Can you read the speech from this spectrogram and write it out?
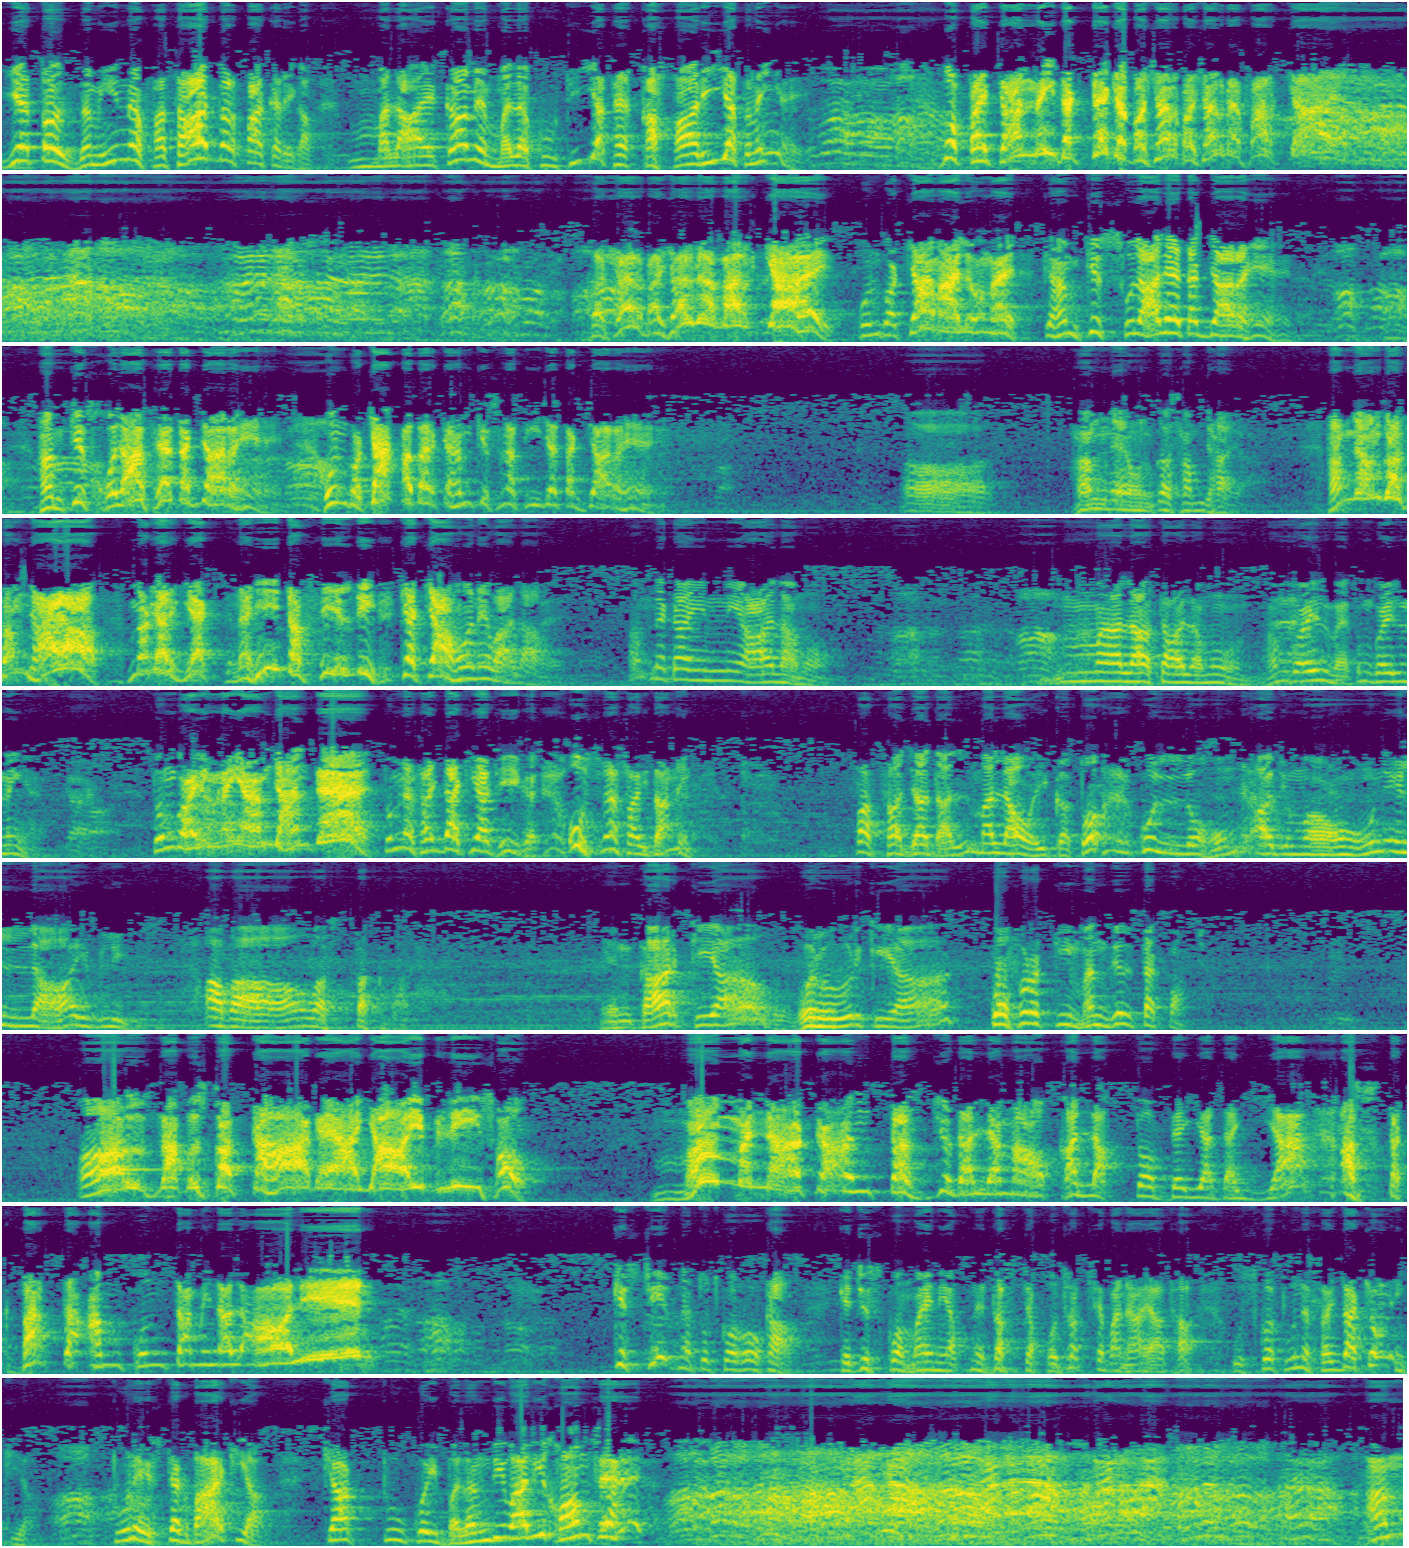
ये तो ज़मीन में फसाद बर्पा करेगा। मलाइका में मलकूतियत है, कहारियत नहीं है। वो पहचान नहीं सकते कि बशर बशर में फ़र्क क्या है। बशर बशर में फ़र्क क्या है? उनको क्या मालूम है कि हम किस सुलाले तक जा रहे हैं? हम किस खुलासे तक जा रहे हैं? उनको क्या खबर कि हम किस नतीजे तक जा रहे हैं? और हमने उनको समझाया। हमने उनको समझाया, मगर ये नहीं तफसील दी कि क्या होने वाला है। हमने कहा, इन्नी आलम। हो माला तालमून। हमको इल्म है, तुमको इल्म नहीं है। तुमको इल्म नहीं हम जानते हैं। तुमने सजदा किया, ठीक है। उसने सजदा नहीं फसजद अल मलाइका तो कुल्लुहुम अजमऊन इल्ला इबलीस। अबा वस्तकबर। इनकार किया, गुरूर किया, कुफर की मंजिल तक पहुँचा। और उस वक्त उसको कहा गया, या इबलीस हो। अंतजुदलमा खलक तो बेयदैया अस्तक बर्त अम कुंता मिनल आलीन किस चीज़ ने तुझको रोका कि जिसको मैंने अपने दस्त कुदरत से बनाया था उसको तूने सजदा क्यों नहीं किया? तूने इस्तकबार किया। क्या तू कोई बुलंदी वाली कौम से है?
